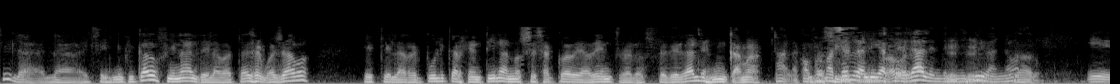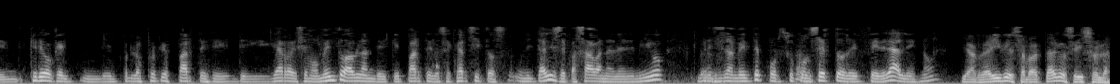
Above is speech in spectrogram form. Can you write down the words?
Sí, el significado final de la batalla de Guayabo es que la República Argentina no se sacó de adentro de los federales nunca más. Ah, la conformación de la Liga Federal, en definitiva, ¿no? Eh, creo que los propios partes de, guerra de ese momento hablan de que parte de los ejércitos unitarios se pasaban al enemigo precisamente por su concepto de federales, ¿no? Y a raíz de esa batalla se hizo la,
